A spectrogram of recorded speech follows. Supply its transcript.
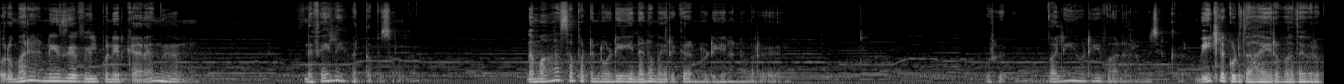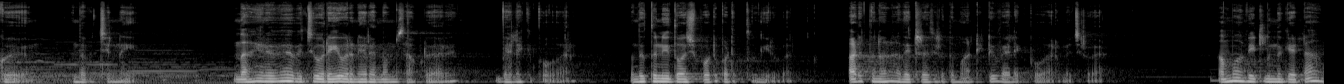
ஒரு மாதிரி அன்னீஸியாக ஃபீல் பண்ணியிருக்காரு இந்த வேலையை அவர் தப்பு சொல்லுங்க. நம்ம ஆசைப்பட்ட நொடி என்ன நம்ம இருக்கிற நொடி என்ன ஒரு ஒரு வழியோடய வாழ ஆரம்பிச்சிருக்காரு. வீட்டில் கொடுத்த ஆயிரம் ரூபாய் தான் இவருக்கு இந்த சென்னை. இந்த ஆயிரம் ரூபாய் வச்சு ஒரே ஒரு நேரம் தான் சாப்பிடுவார் வேலைக்கு போவார். வந்து துணியை துவச்சி போட்டு படுத்து தூங்கிடுவார். அடுத்த நாள் அதை ட்ரெஸ் எடுத்து மாட்டிட்டு வேலைக்கு போக ஆரம்பிச்சிருவார். அம்மா வீட்டிலேருந்து கேட்டால்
